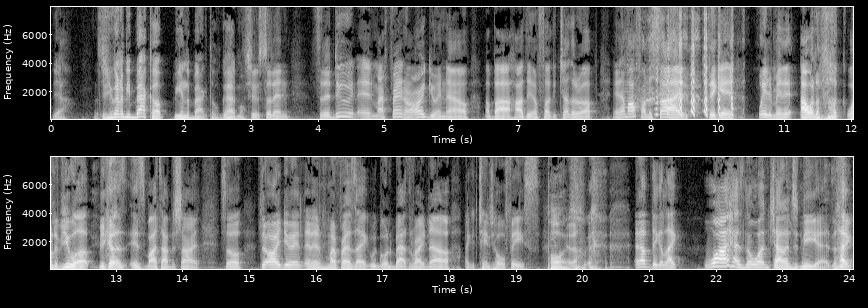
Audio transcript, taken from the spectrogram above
yeah, if true. you're gonna be backup, be in the back though. Go ahead, Mo. True. So then, so the dude and my friend are arguing now about how they're gonna fuck each other up, and I'm off on the side thinking, wait a minute, I want to fuck one of you up because it's my time to shine. So they're arguing, and then my friend's like, we're going to the bathroom right now. I could change your whole face. Pause. And I'm, and I'm thinking like, why has no one challenged me yet? Like,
